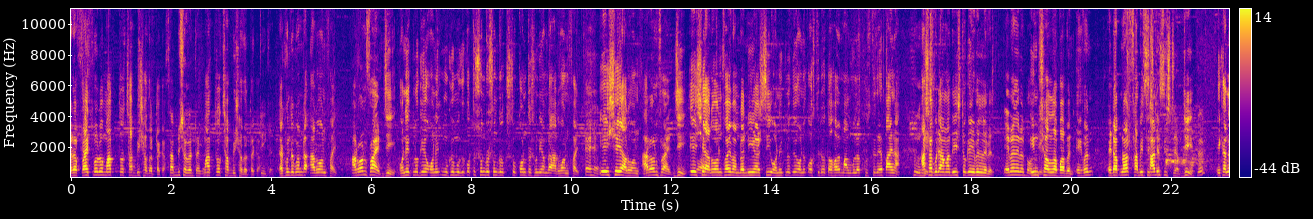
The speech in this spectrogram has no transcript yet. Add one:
এটা প্রাইস পড়বে মাত্র ছাব্বিশ হাজার টাকা। ছাব্বিশ হাজার টাকা। মাত্র ছাব্বিশ হাজার টাকা। এখন দেখব আমরা R one five R one five জি অনেক লোকে অনেক মুখে মুখে কত সুন্দর সুন্দর কণ্ঠ শুনি আমরা আর ওয়ান ফাইভ। এই সেই R one R one five জি এই সে আর ওয়ান ফাইভ আমরা নিয়ে আসছি। অনেক লোকে অনেক অস্থিরতা হয় মালগুলা খুঁজতে দেয় পায় না। আশা করি আমাদের স্টকে অ্যাভেলেবেল অ্যাভেলেবেল ইনশাল্লাহ পাবেন। এখন এটা আপনার সার্ভিস সিস্টেম জি। এখানে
